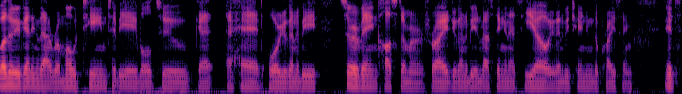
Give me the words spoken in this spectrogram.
whether you're getting that remote team to be able to get ahead or you're going to be surveying customers, right? You're going to be investing in SEO, you're going to be changing the pricing. It's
